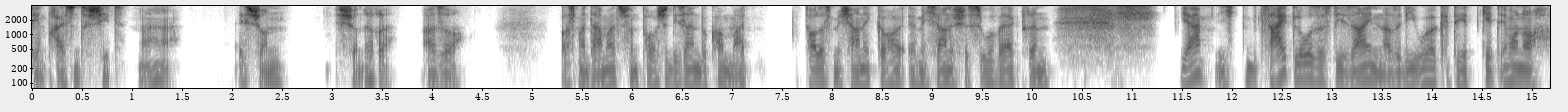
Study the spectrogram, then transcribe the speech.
den Preisunterschied, naja, ist schon, ist schon irre. Also, was man damals von Porsche Design bekommen hat, tolles Mechanik, äh, mechanisches Uhrwerk drin, ja, ich, zeitloses Design. Also die Uhr geht, geht immer noch,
